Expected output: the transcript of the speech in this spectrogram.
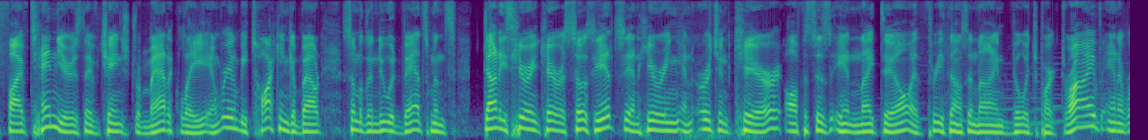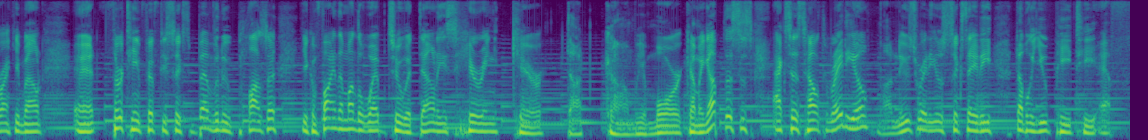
five, ten years, they've changed dramatically, and we're going to be talking about some of the new advancements. Down East Hearing Care Associates and Hearing and Urgent Care offices in Knightdale at 3009 Village Park Drive and in Rocky Mount at 1356 Benvenue Plaza. You can find them on the web too at downeasthearingcare.com. We have more coming up. This is Access Health Radio on News Radio 680 WPTF.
